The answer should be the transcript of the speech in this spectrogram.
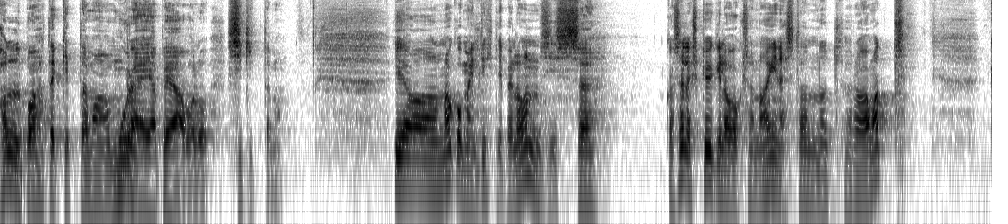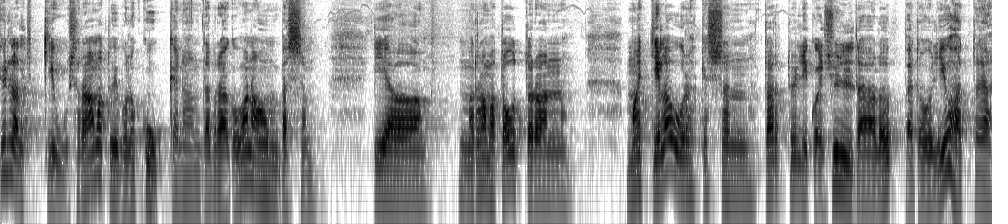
halba tekitama, mure ja peavalu sigitama. ja nagu meil tihtipeale on, siis äh, ka selleks köögilauaks on ainest andnud raamat, küllaltki uus raamat, võib-olla kuukene on ta praegu vana umbes. Ja raamatu autor on Mati Laur, kes on Tartu Ülikoolis üldajaloo õppetooli juhataja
